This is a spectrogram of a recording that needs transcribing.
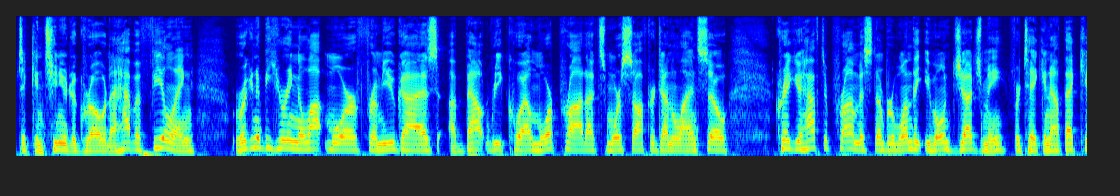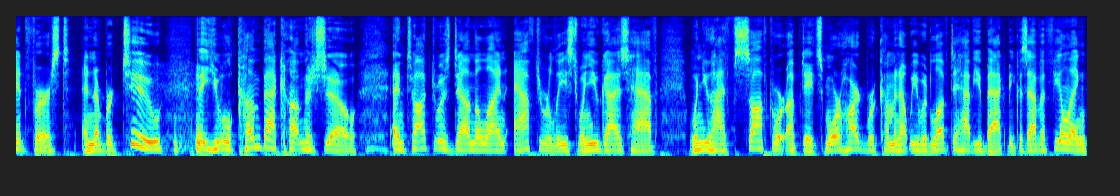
to continue to grow. And I have a feeling we're going to be hearing a lot more from you guys about Recoil, more products, more software down the line. So, Craig, you have to promise number one, that you won't judge me for taking out that kid first. And number two, that you will come back on the show and talk to us down the line after release when you guys have, when you have software updates, more hardware coming out. We would love to have you back back because I have a feeling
